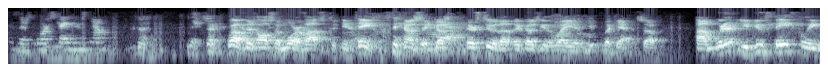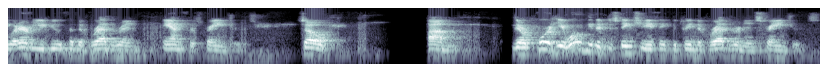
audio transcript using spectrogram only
Because there's more strangers now? well, there's also more of us to entertain them. You know, so it goes, there's two of them. It goes either way you, you look at it. So, um, whatever you do faithfully, whatever you do for the brethren and for strangers. So, um, the report here, what would be the distinction you think between the brethren and strangers?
